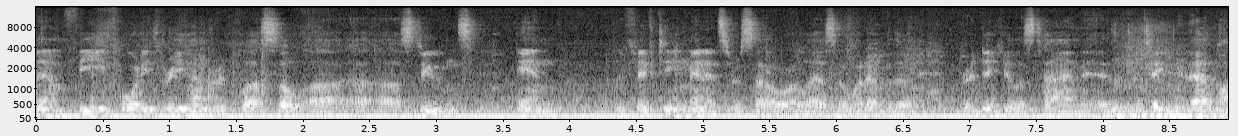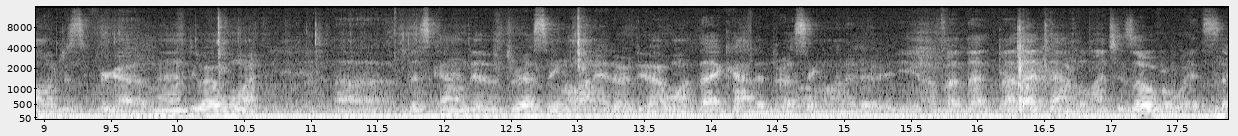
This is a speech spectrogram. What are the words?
them feed forty-three hundred plus so, uh, uh, uh, students in fifteen minutes or so or less, or whatever the ridiculous time is. It would take me that long just to figure out, man, do I want, this kind of dressing on it, or do I want that kind of dressing on it, or, you know, by that, by that time the lunch is over with, so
